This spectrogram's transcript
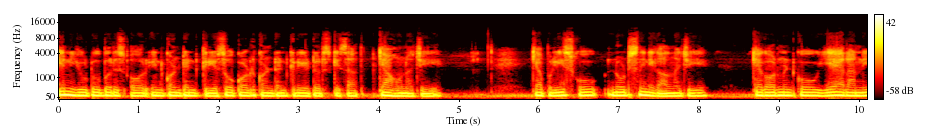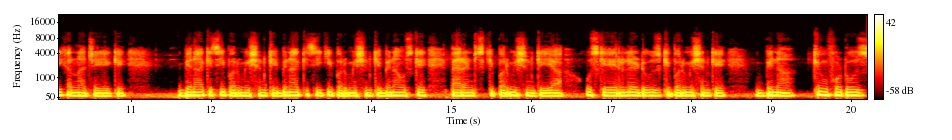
इन यूट्यूबर्स और इन कंटेंट क्रिए सो कॉल्ड कंटेंट क्रिएटर्स के साथ क्या होना चाहिए? क्या पुलिस को नोटिस नहीं निकालना चाहिए? क्या गवर्नमेंट को ये ऐलान नहीं करना चाहिए कि बिना किसी परमिशन के, बिना किसी की परमिशन के, बिना उसके पेरेंट्स की परमिशन के या उसके रिलेटिव्स की परमिशन के, बिना क्यों फ़ोटोज़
